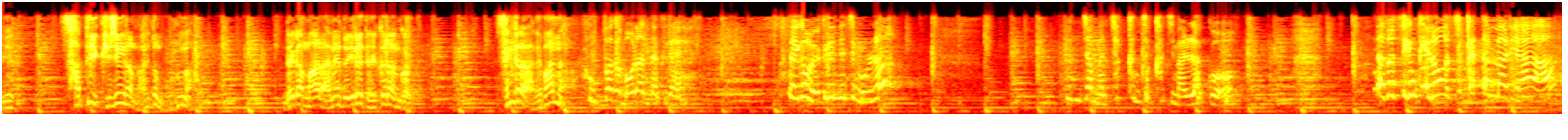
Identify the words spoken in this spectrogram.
왜 사피 귀정이란 말도 모르나? 내가 말 안 해도 이래 될 거란 것 생각 안 해봤나? 오빠가 뭘 한다 그래 내가 왜 그랬는지 몰라? 혼자만 착한 척 하지 말라고 나도 지금 괴로워 죽겠단 말이야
